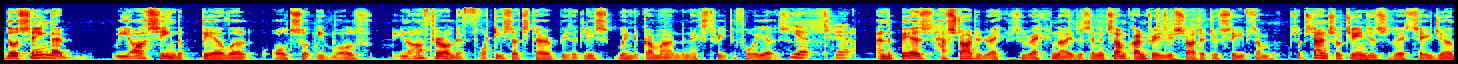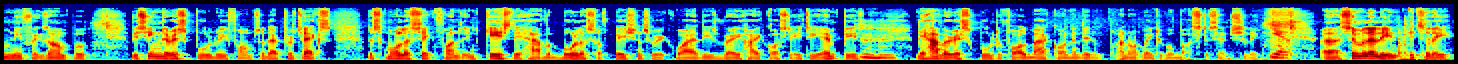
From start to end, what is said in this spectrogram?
Though saying that we are seeing the payer world also evolve you know, after all, there are 40 such therapies at least going to come out in the next three to four years. Yeah, yeah. And the payers have started rec- to recognize this. And in some countries, we've started to see some substantial changes. So let's say Germany, for example, we're seeing the risk pool reform. So that protects the smaller sick funds in case they have a bolus of patients who require these very high cost ATMPs. Mm-hmm. They have a risk pool to fall back on and they are not going to go bust, essentially. Yeah. Uh, similarly, in Italy,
